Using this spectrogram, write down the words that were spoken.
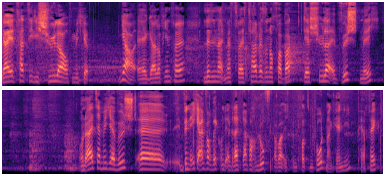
Ja, jetzt hat sie die Schüler auf mich ge... Ja, egal auf jeden Fall. Little Nightmares 2 ist teilweise noch verbuggt. Der Schüler erwischt mich. Und als er mich erwischt, äh, bin ich einfach weg und er greift einfach Luft. Aber ich bin trotzdem tot, man kennt. Perfekt.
